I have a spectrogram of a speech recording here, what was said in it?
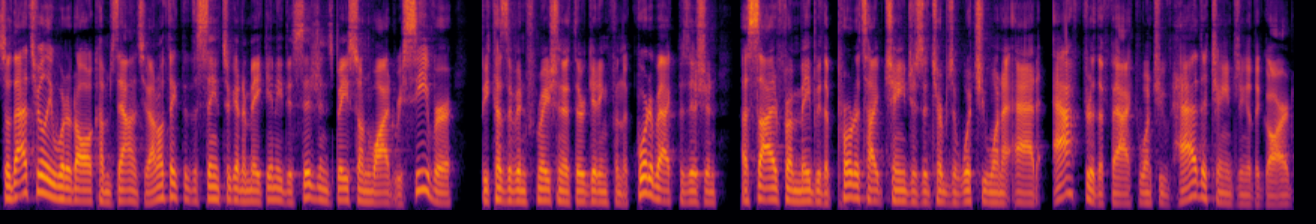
So that's really what it all comes down to. I don't think that the Saints are going to make any decisions based on wide receiver because of information that they're getting from the quarterback position, aside from maybe the prototype changes in terms of what you want to add after the fact once you've had the changing of the guard.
